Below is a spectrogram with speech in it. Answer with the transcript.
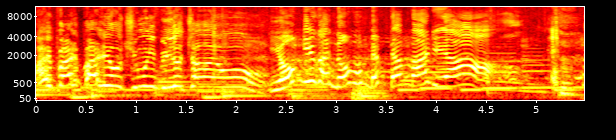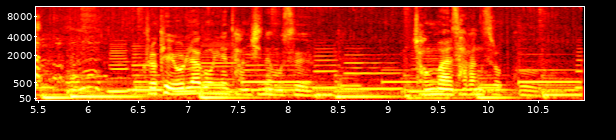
아이 빨리 빨리요. 주문이 밀렸잖아요. 연기가 너무 맵단 말이야. 그렇게 요리하고 있는 당신의 모습 정말 사랑스럽고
